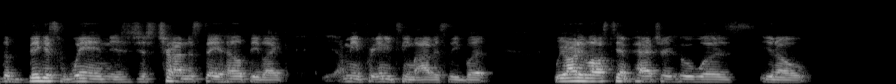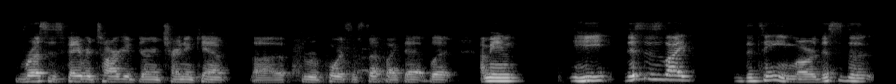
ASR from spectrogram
the biggest win is just trying to stay healthy. Like, I mean, for any team, obviously, but we already lost Tim Patrick, who was, you know, Russ's favorite target during training camp uh, through reports and stuff like that. But I mean, he, this is like the team, or this is the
